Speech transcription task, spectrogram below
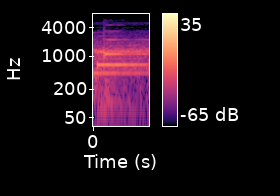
you.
